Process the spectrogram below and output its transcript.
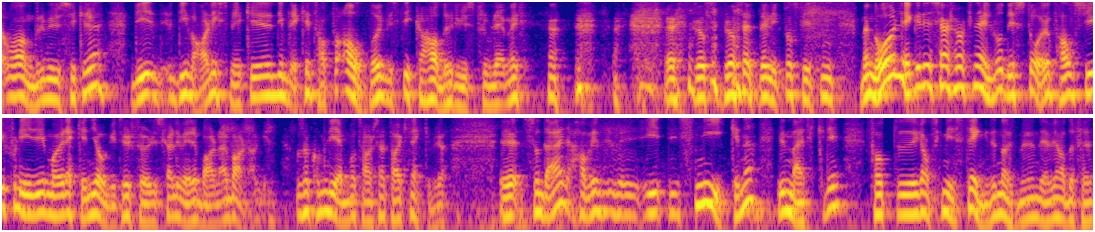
og, andre musikere, de, de, liksom ikke, de, ble ikke tatt på alvor hvis de ikke hadde rusproblemer. for, å, for, å, sette det litt på spissen. Men nå legger de seg klokken 11, og de står opp halv syv fordi de må rekke en joggetur før de skal levere barna i barnehagen. Og så kommer de hjem og tar seg et par knekkebrød. Eh, så der har vi snikende, umerkelig, fått eh, ganske mye strengere normer enn det vi hadde før.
